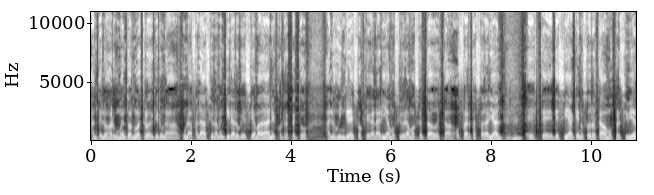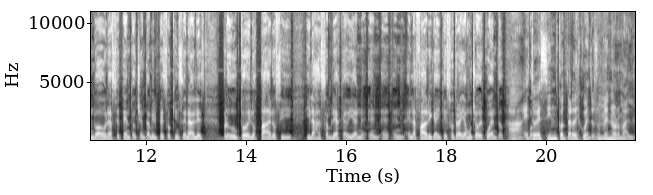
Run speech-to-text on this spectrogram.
ante los argumentos nuestros de que era una, una falacia, una mentira lo que decía Madanes con respecto a los ingresos que ganaríamos si hubiéramos aceptado esta oferta salarial. este, decía que nosotros estábamos percibiendo ahora 70, 80 mil pesos quincenales, producto de los paros y, las asambleas que habían en, la fábrica y que eso traía mucho descuento. Ah, esto es sin contar descuentos, es un mes normal,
